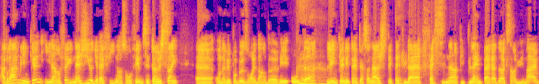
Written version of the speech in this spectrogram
Abraham Lincoln, il en fait une agiographie dans son film. C'est un saint. Euh, on n'avait pas besoin d'en beurrer autant. Lincoln est un personnage spectaculaire, fascinant, puis plein de paradoxes en lui-même.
